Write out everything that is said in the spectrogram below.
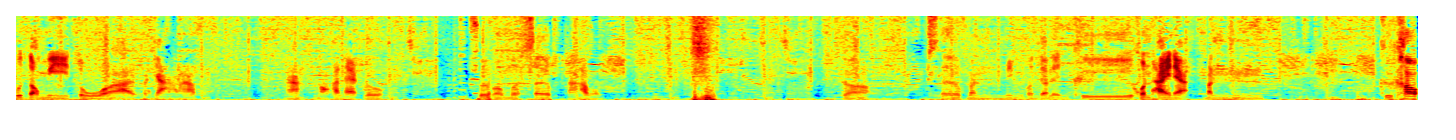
คุณต้องมีตัวสักอย่างนะครับนะน้องคันแทกลูก ช่วยปรโมทเซิร์ฟนะครับผม ก็เซิร์ฟมันไม่มีคนจะเล่นคือคนไทยเนี่ย มันคือเข้า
